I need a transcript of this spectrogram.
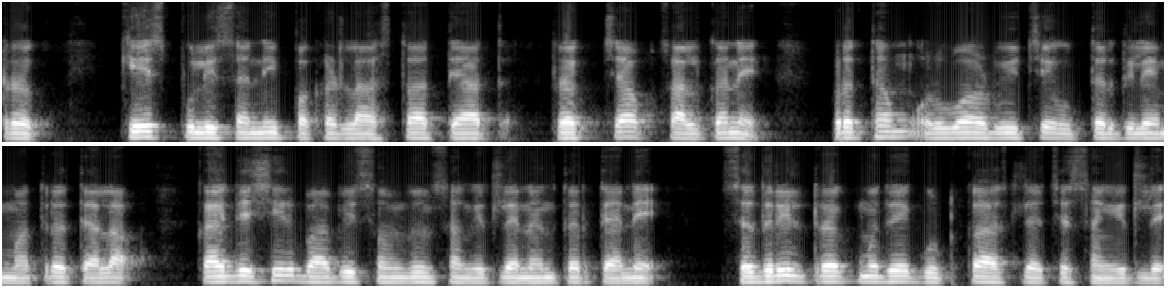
ट्रक केस पोलिसांनी पकडला असता त्यात ट्रकच्या चालकाने प्रथम उडवाउडवीचे उत्तर दिले. मात्र त्याला कायदेशीर बाबी समजून सांगितल्यानंतर त्याने सदरील ट्रकमध्ये गुटखा असल्याचे सांगितले.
